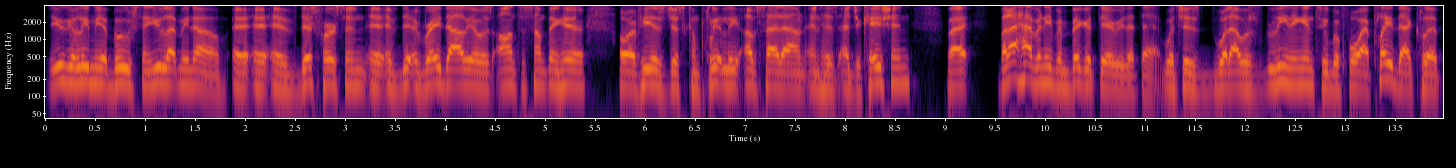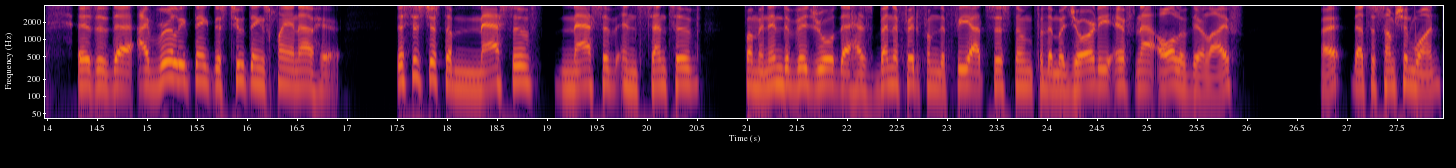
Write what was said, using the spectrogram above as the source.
You can leave me a boost and you let me know if, if this person, if, if Ray Dalio is onto something here, or if he is just completely upside down in his education, right? But I have an even bigger theory that that, which is what I was leaning into before I played that clip, is is that I really think there's two things playing out here. This is just a massive, massive incentive from an individual that has benefited from the fiat system for the majority, if not all of their life. Right? That's assumption one.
